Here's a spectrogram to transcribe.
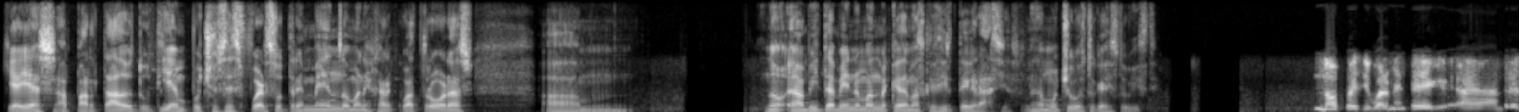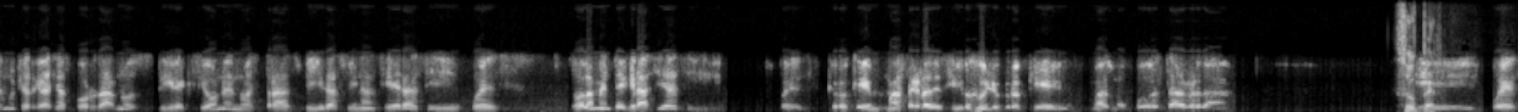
que hayas apartado de tu tiempo, hecho ese esfuerzo tremendo, manejar cuatro horas. Am, no, a mí también nomás me queda más que decirte gracias. Me da mucho gusto que ahí estuviste. No, pues igualmente, eh, Andrés, muchas gracias por darnos dirección en nuestras vidas financieras y pues solamente gracias y pues creo que más agradecido, yo creo que más no puedo estar, ¿verdad? Súper. Y pues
